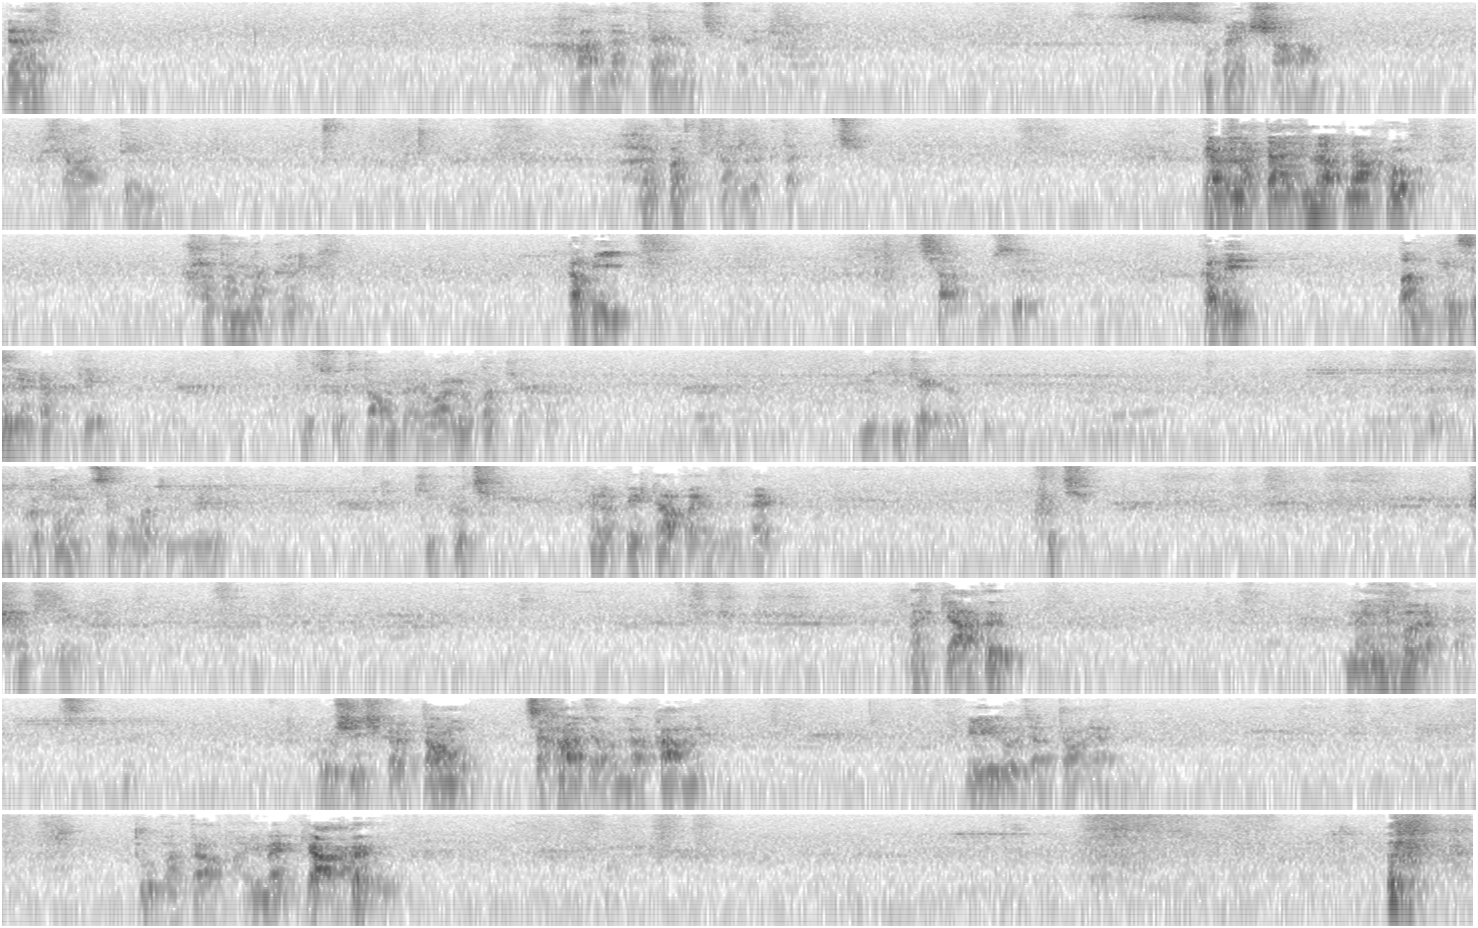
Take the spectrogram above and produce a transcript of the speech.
डर। हाँ लगता है मुझे डर। सुबह शाम, रात दिन, हर वक्त डर लगता है मुझे। डर लगता है कि मैं अपने आप को खत्म ना कर लूँ। कभी चाकू से, कभी पंखे से लटक के सोचता हूँ घर वालों का क्या होगा। उनकी क्या गलती? उनको तो मुझसे बहुत उम्मीद है कि कुछ मेरा बेटा बन जाए कुछ कर लेगा पर क्या करूँ नहीं हो रहा है कोशिश करता हूँ जहाँ जाऊँ नाकाम फेल हो जाता हूँ यार तू बता भाई मैं क्या करूँ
